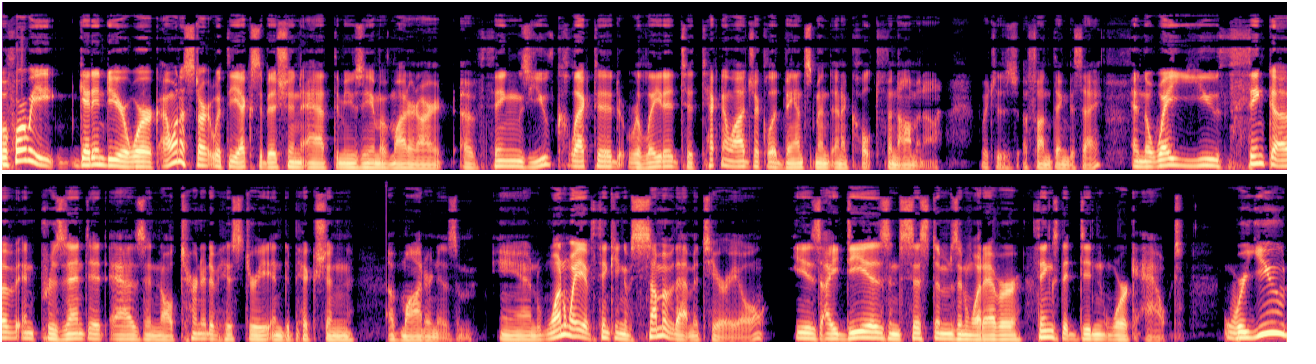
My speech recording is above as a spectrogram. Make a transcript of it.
Before we get into your work, I want to start with the exhibition at the Museum of Modern Art of things you've collected related to technological advancement and occult phenomena, which is a fun thing to say, and the way you think of and present it as an alternative history and depiction of modernism. And one way of thinking of some of that material is ideas and systems and whatever, things that didn't work out were you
